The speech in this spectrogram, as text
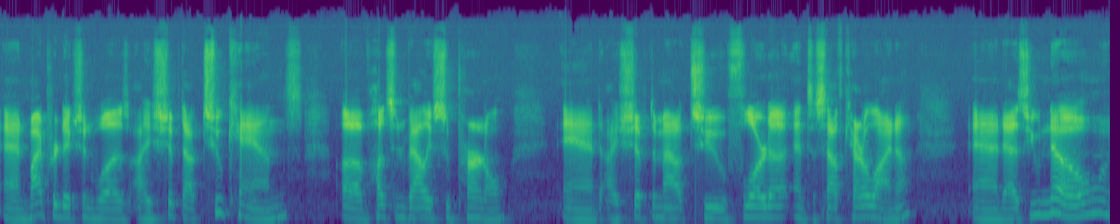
And my prediction was I shipped out two cans of Hudson Valley Supernal and I shipped them out to Florida and to South Carolina. And as you know,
